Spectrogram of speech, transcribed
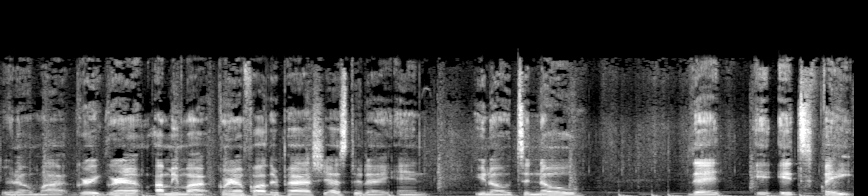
you know, my great grand, I mean, my grandfather passed yesterday, and you know, to know that it, it's fate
